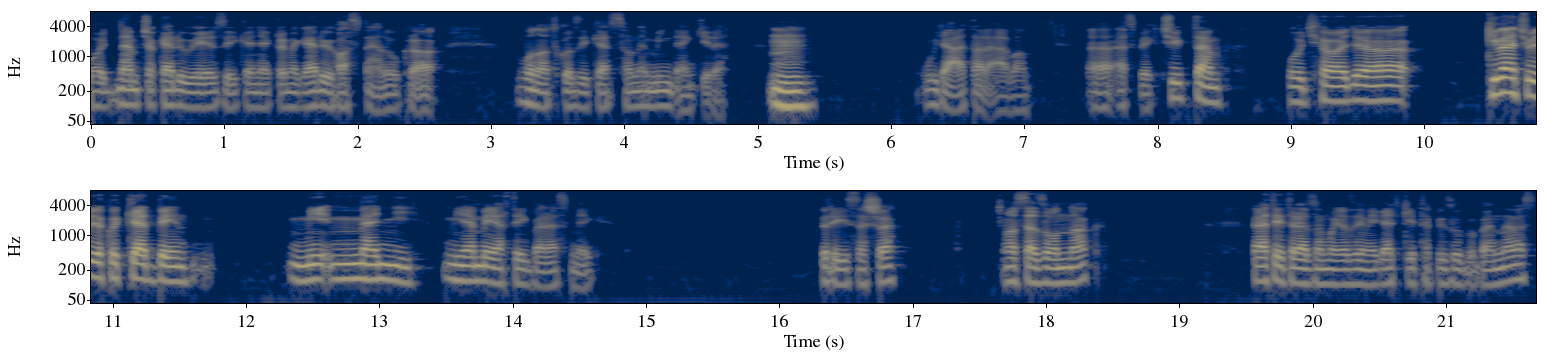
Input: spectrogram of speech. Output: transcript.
hogy nem csak erőérzékenyekre, meg erőhasználókra vonatkozik ez, hanem mindenkire. Mm. Úgy általában. Ezt még csíptem. Úgyhogy kíváncsi vagyok, hogy Kedbén mi, mennyi, milyen mértékben lesz még részese a szezonnak. Feltételezem, hogy azért még egy-két epizódban benne lesz.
